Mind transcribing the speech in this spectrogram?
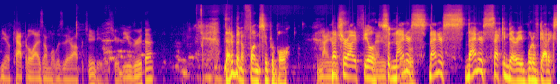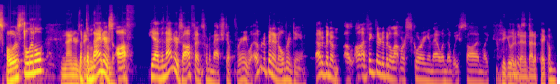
you know, capitalize on what was their opportunity this year. Do you agree with that? That'd have been a fun Super Bowl. Niners, Not sure how I feel. Niners, so Niners, Niners, Niners secondary would have got exposed a little. Niners, but Bengals the Niners off. Yeah, the Niners offense would have matched up very well. It would have been an over game. That would have been a. a I think there would have been a lot more scoring in that one that we saw in like. I think it would have been about a pick 'em.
